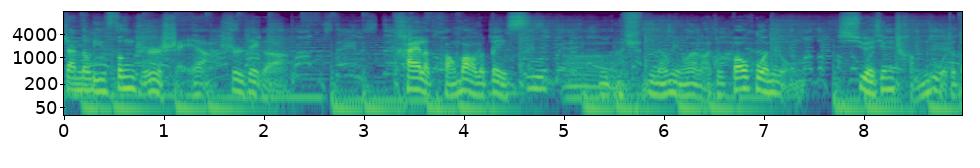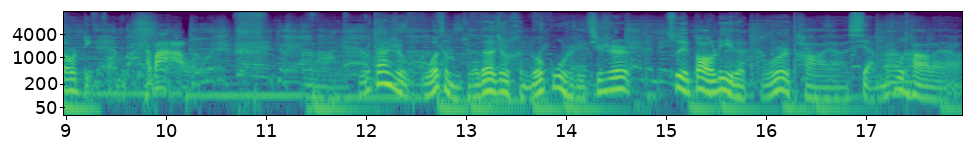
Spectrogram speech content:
战斗力峰值是谁呀、是这个开了狂暴的贝斯，你你能明白吗？就包括那种血腥程度，这都是顶峰。他爸爸，不是，但是我怎么觉得就是很多故事里，其实最暴力的不是他呀，显不出他来呀。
